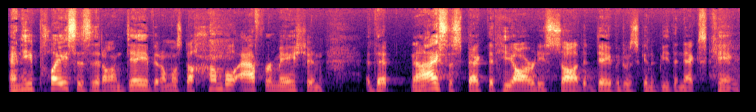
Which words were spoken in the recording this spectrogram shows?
and he places it on David, almost a humble affirmation that and I suspect that he already saw that David was going to be the next king.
